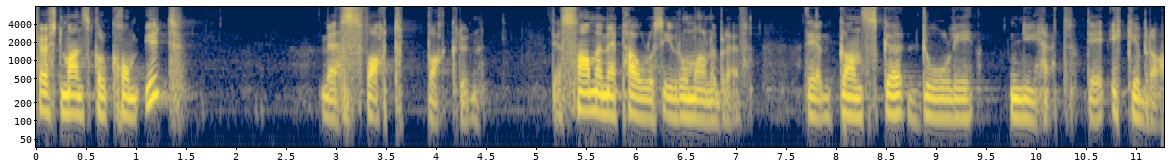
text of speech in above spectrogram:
Først man skal komme ut med svart bakgrunn. Det er samme med Paulus i romanebrev. Det er ganske dårlig nyhet. Det er ikke bra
